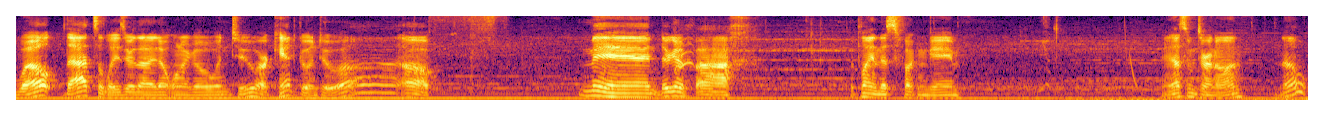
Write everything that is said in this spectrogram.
Well, that's a laser that I don't want to go into, or can't go into. Uh, oh, man, they're gonna. Ah, they're playing this fucking game, and that's gonna turn on. No.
